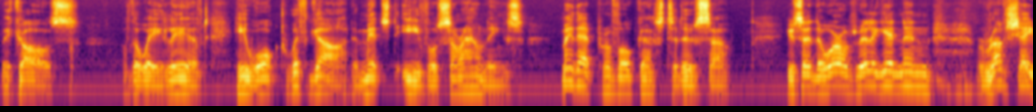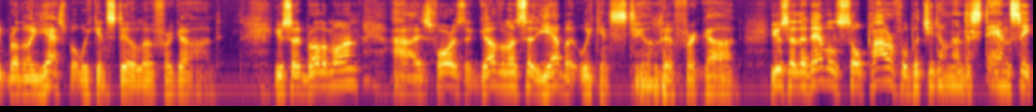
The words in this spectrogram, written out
because of the way he lived. He walked with God amidst evil surroundings. May that provoke us to do so. You said the world's really getting in rough shape, brother. Yes, but we can still live for God. You said, Brother Mon, uh, as far as the government said, yeah, but we can still live for God. You said the devil's so powerful, but you don't understand. See,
